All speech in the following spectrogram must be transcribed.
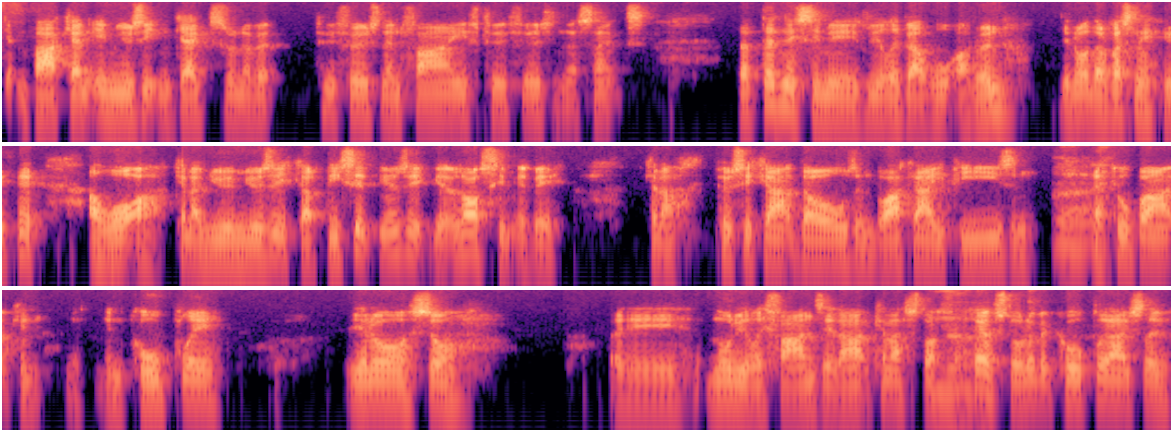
getting back into music and gigs around about 2005, 2006. there didn't seem to really be a lot of room. You know, there wasn't a lot of kind of new music or decent music. It all seemed to be kind of Pussycat Dolls and Black Eyed Peas and Aye. Nickelback and, and Coldplay. You know, so uh, not really fans of that kind of stuff. No. I'll tell a story about Coldplay actually.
